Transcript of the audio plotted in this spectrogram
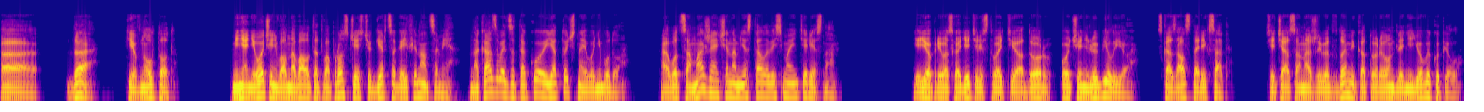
А, да, кивнул тот. Меня не очень волновал этот вопрос с честью герцога и финансами. Наказывать за такое я точно его не буду. А вот сама женщина мне стала весьма интересна. Ее превосходительство Теодор очень любил ее, сказал старик Сад. Сейчас она живет в доме, который он для нее выкупил.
